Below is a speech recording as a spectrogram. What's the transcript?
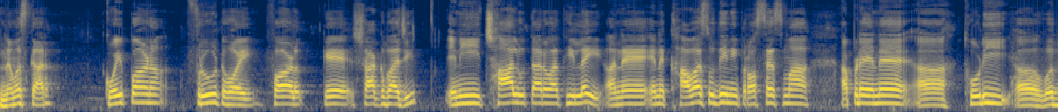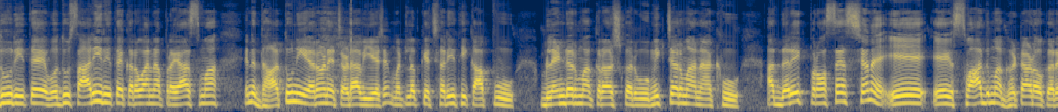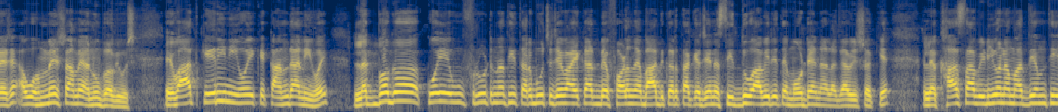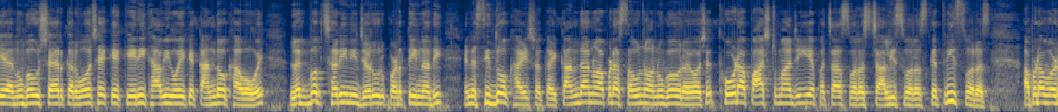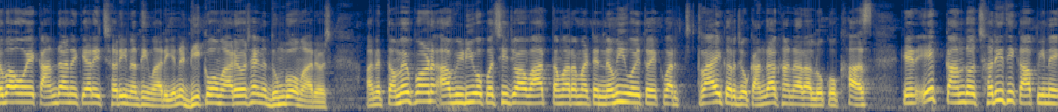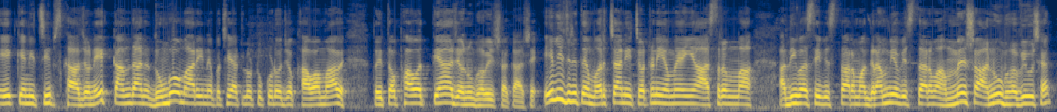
નમસ્કાર. કોઈ પણ ફ્રૂટ હોય, ફળ કે શાકભાજી, એની છાલ ઉતારવાથી લઈ અને એને ખાવા સુધીની પ્રોસેસમાં આપણે એને થોડી વધુ રીતે, વધુ સારી રીતે કરવાના પ્રયાસમાં એને ધાતુની એરણે ચડાવીએ છીએ. મતલબ કે છરીથી કાપવું, બ્લેન્ડરમાં ક્રશ કરવું, મિક્સરમાં નાખવું આ દરેક પ્રોસેસ છે ને એ એ સ્વાદમાં ઘટાડો કરે છે. આવું હંમેશા મેં અનુભવ્યું છે. એ વાત કેરીની હોય કે કાંદાની હોય, લગભગ કોઈ એવું ફ્રૂટ નથી તરબૂચ જેવા એકાદ બે ફળને બાદ કરતા કે જેને સીધું આવી રીતે મોઢે ના લગાવી શકીએ. એટલે ખાસ આ વિડીયોના માધ્યમથી એ અનુભવ શેર કરવો છે કે કેરી ખાવી હોય કે કાંદો ખાવો હોય, લગભગ છરીની જરૂર પડતી નથી. એને સીધો ખાઈ શકાય. કાંદાનો આપણા સૌનો અનુભવ રહ્યો છે. થોડા પાસ્ટમાં જઈએ, પચાસ વર્ષ, ચાલીસ વર્ષ કે ત્રીસ વર્ષ. આપણા વડવાઓએ કાંદાને ક્યારેય છરી નથી મારી, એને ઢીકો માર્યો છે અને ધુંબો માર્યો છે. અને તમે પણ આ વીડિયો પછી જો આ વાત તમારા માટે નવી હોય તો એકવાર ટ્રાય કરજો કાંદા ખાનારા લોકો ખાસ, કે એક કાંદો છરીથી કાપીને એક એની ચિપ્સ ખાજો ને એક કાંદાને ધુંબો મારીને પછી આટલો ટુકડો જો ખાવામાં આવે, તો એ તફાવત ત્યાં જ અનુભવી શકાશે. એવી જ રીતે મરચાની ચટણી અમે અહીંયા આશ્રમમાં, આદિવાસી વિસ્તારમાં, ગ્રામ્ય વિસ્તારમાં હંમેશા અનુભવ્યું છે.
